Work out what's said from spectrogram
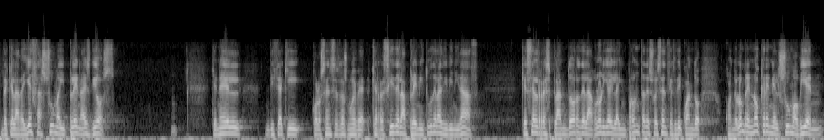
de que la belleza suma y plena es Dios, que en él, dice aquí, Colosenses 2.9, que reside la plenitud de la divinidad, que es el resplandor de la gloria y la impronta de su esencia. Es decir, cuando, cuando el hombre no cree en el sumo bien,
